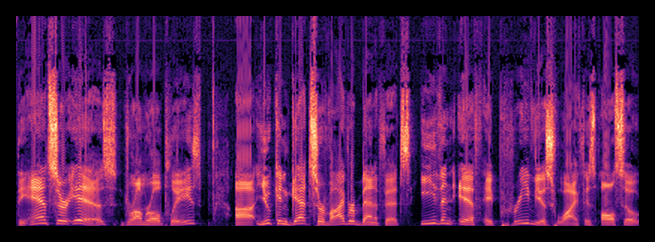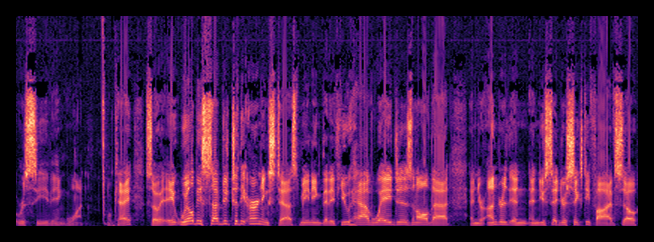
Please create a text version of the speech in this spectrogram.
The answer is, drum roll please, uh, you can get survivor benefits even if a previous wife is also receiving one. Okay, so it will be subject to the earnings test, meaning that if you have wages and all that, and you're under, and, and you said you're 65, so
